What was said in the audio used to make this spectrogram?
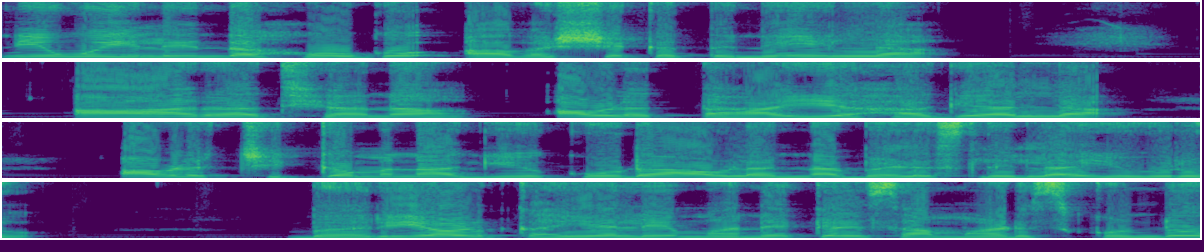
ನೀವು ಇಲ್ಲಿಂದ ಹೋಗೋ ಅವಶ್ಯಕತೆನೇ ಇಲ್ಲ. ಆರಾಧ್ಯನ ಅವಳ ತಾಯಿಯ ಹಾಗೆ ಅಲ್ಲ, ಅವಳ ಚಿಕ್ಕಮ್ಮನಾಗಿಯೂ ಕೂಡ ಅವಳನ್ನ ಬೆಳೆಸ್ಲಿಲ್ಲ ಇವರು. ಬರೀ ಅವಳ ಕೈಯಲ್ಲಿ ಮನೆ ಕೆಲಸ ಮಾಡಿಸ್ಕೊಂಡು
